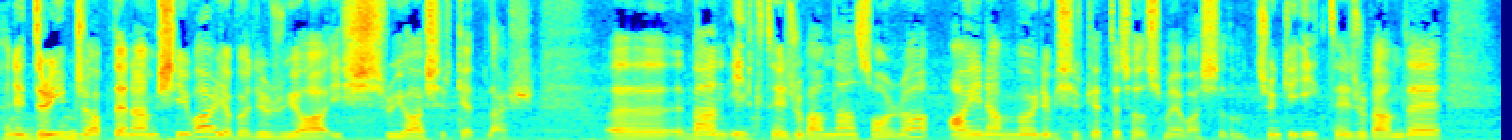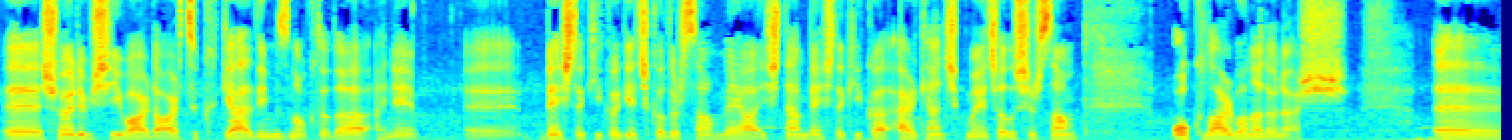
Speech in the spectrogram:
hani dream job denen bir şey var ya böyle rüya iş, rüya şirketler. Ee, ben ilk tecrübemden sonra aynen böyle bir şirkette çalışmaya başladım. Çünkü ilk tecrübemde e, şöyle bir şey vardı artık geldiğimiz noktada hani 5 e, dakika geç kalırsam veya işten 5 dakika erken çıkmaya çalışırsam oklar bana döner. Ee,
